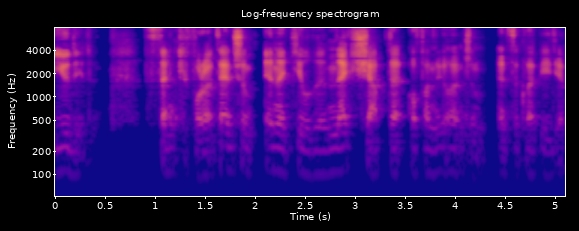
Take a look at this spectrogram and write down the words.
You did. Thank you for attention and until the next chapter of Unreal Engine Encyclopedia.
